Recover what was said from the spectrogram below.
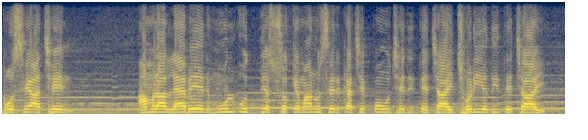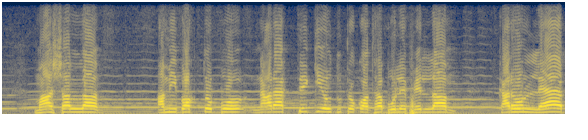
বসে আছেন। আমরা ল্যাবের মূল উদ্দেশ্যকে মানুষের কাছে পৌঁছে দিতে চাই, ছড়িয়ে দিতে চাই। মাশাল্লাহ আমি বক্তব্য না রাখতে গিয়েও দুটো কথা বলে ফেললাম। কারণ ল্যাব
